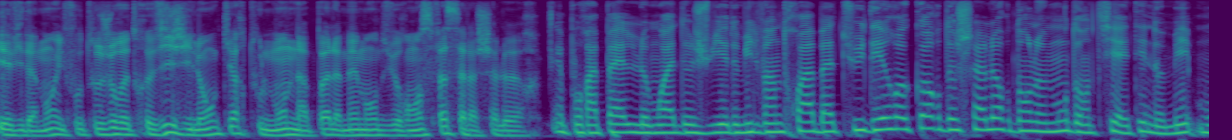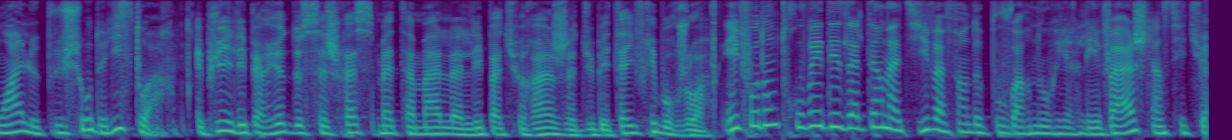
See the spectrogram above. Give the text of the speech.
Et évidemment, il faut toujours être vigilant car tout le monde n'a pas la même endurance face à la chaleur. Et pour rappel, le mois de juillet 2023 a battu des records de chaleur dans le monde entier, a été nommé mois le plus chaud de l'histoire. Et puis, les périodes de sécheresse mettent à mal les pâturages du bétail fribourgeois. Il faut donc trouver des alternatives afin de pouvoir nourrir les vaches. L'Institut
